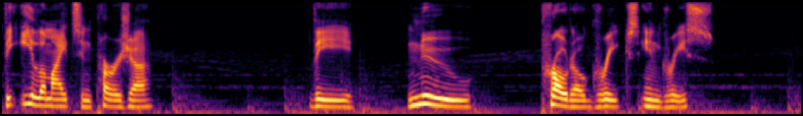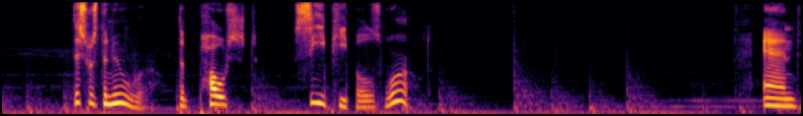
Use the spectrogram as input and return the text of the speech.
The Elamites in Persia. The new proto Greeks in Greece. This was the new world, the post sea people's world. And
